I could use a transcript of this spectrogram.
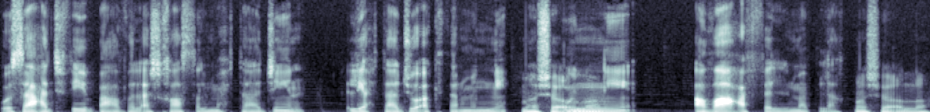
وأساعد فيه بعض الأشخاص المحتاجين اللي يحتاجوه أكثر مني. ما شاء الله. وإني أضاعف المبلغ. ما شاء الله.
